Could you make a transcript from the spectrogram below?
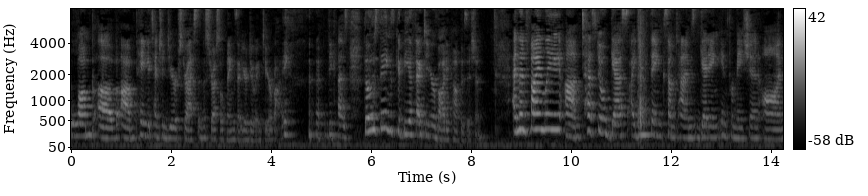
lump of um, paying attention to your stress and the stressful things that you're doing to your body because those things could be affecting your body composition. And then finally, um, test don't guess. I do think sometimes getting information on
